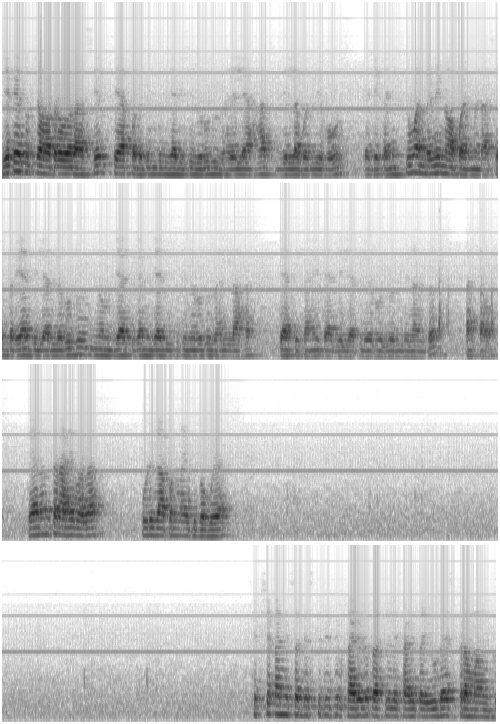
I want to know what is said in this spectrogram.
जे काही तुमच्या ऑर्डरवर असेल त्या पद्धतीने तुमच्या ज्या दिवशी रुजू झालेले आहात जिल्हा बदली होऊन त्या ठिकाणी किंवा नवीन अपॉइंटमेंट असेल तर या जिल्ह्यातले रुजू ज्या ठिकाणी ज्या दिवशी तुम्ही रुजू झालेला आहात त्या ठिकाणी त्या जिल्ह्यातले रुजू दिनांक टाकावा. त्यानंतर आहे बघा पुढील आपण माहिती बघूया. शिक्षकांनी सद्यस्थितीतील कार्यरत असलेल्या शाळेचा युडॅस क्रमांक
